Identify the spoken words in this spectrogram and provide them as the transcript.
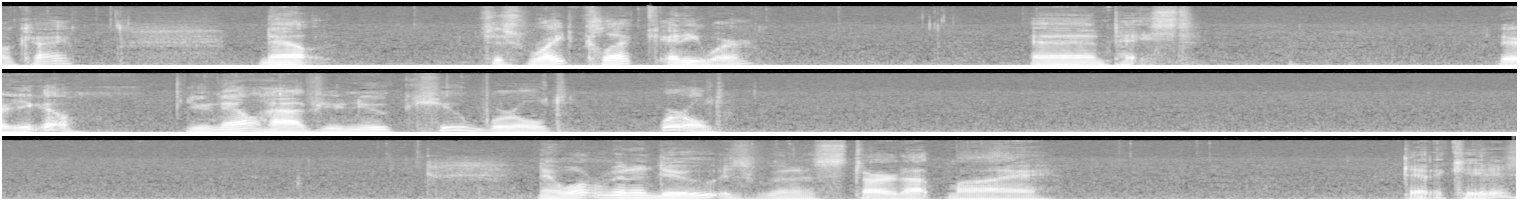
Okay? Now, just right click anywhere and paste. There you go. You now have your new Cube World world. Now what we're going to do is we're going to start up my dedicated.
